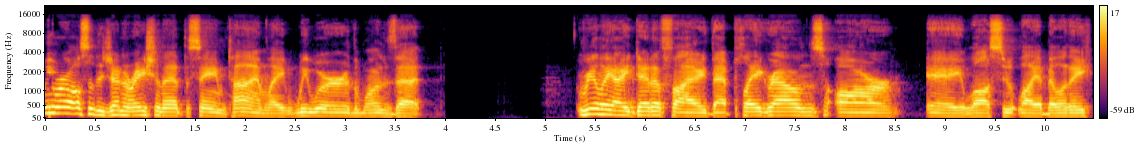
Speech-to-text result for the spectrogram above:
we were also the generation that at the same time, like we were the ones that really identified that playgrounds are a lawsuit liability.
